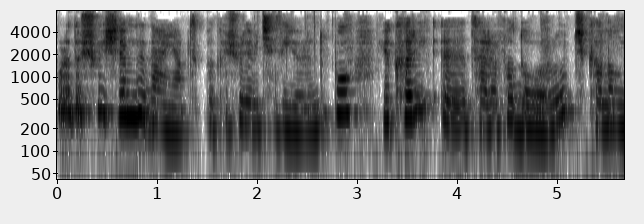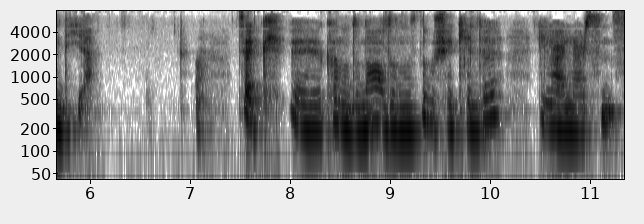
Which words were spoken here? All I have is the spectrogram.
Burada şu işlemi neden yaptık? Bakın şurada bir çizgi göründü. Bu yukarı e, tarafa doğru çıkalım diye. Tek e, kanadını aldığınızda bu şekilde ilerlersiniz.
